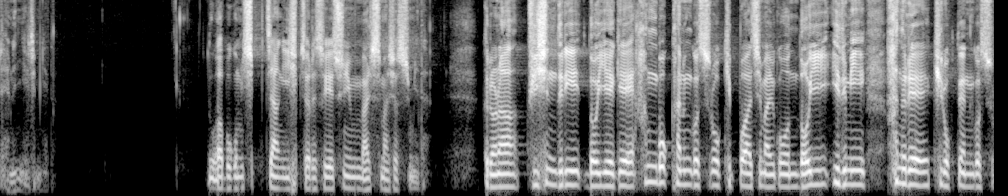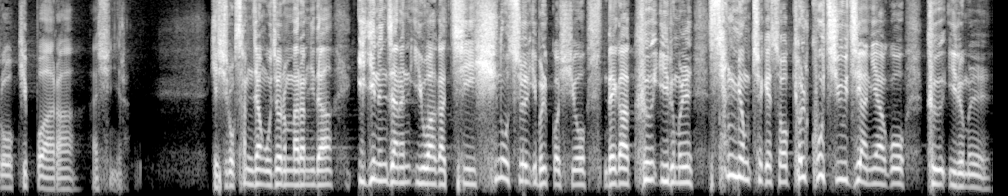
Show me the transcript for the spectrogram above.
되는 일입니다. 누가복음 10장 20절에서 예수님이 말씀하셨습니다. 그러나 귀신들이 너희에게 항복하는 것으로 기뻐하지 말고 너희 이름이 하늘에 기록된 것으로 기뻐하라 하시니라. 계시록 3장 5절은 말합니다. 이기는 자는 이와 같이 흰 옷을 입을 것이요 내가 그 이름을 생명책에서 결코 지우지 아니하고 그 이름을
